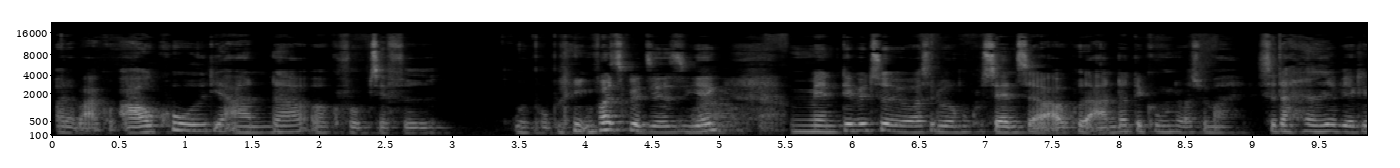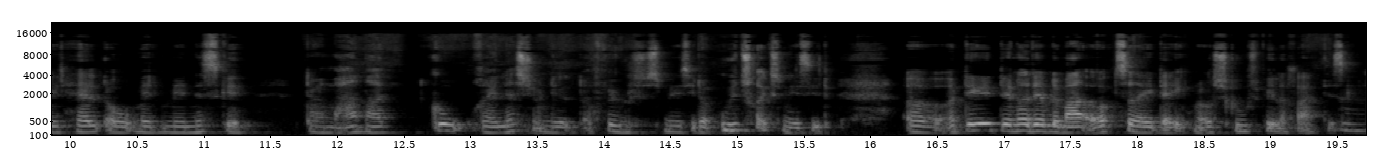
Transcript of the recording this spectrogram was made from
og der bare kunne afkode de andre, og kunne få dem til at føde uden problemer, skulle jeg sige. Wow, ikke? Ja. Men det betyder jo også, at hun kunne sanse og afkode andre. Det kunne hun også for mig. Så der havde jeg virkelig et halvt år med et menneske, der var meget, meget god relationelt og følelsesmæssigt og udtryksmæssigt. Og, og det, det er noget, det jeg blev meget optaget af i dag, når jeg skuespiller faktisk. Mm.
